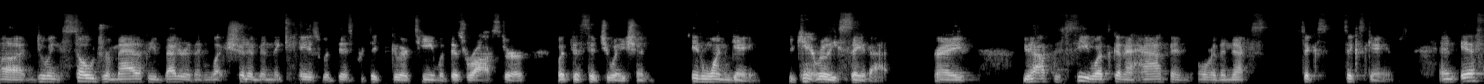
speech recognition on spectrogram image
uh, doing so dramatically better than what should have been the case with this particular team, with this roster, with this situation in one game. You can't really say that, right? You have to see what's going to happen over the next six six games. And if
